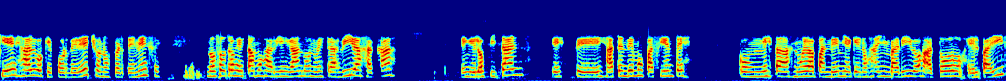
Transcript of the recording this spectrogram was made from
que es algo que por derecho nos pertenece. Nosotros estamos arriesgando nuestras vidas acá en el hospital, este, atendemos pacientes con esta nueva pandemia que nos ha invadido a todo el país.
